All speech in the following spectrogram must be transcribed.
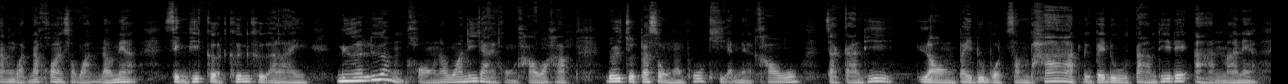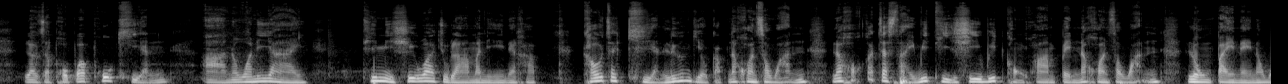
จังหวัดนครสวรรค์แล้วเนี่ยสิ่งที่เกิดขึ้นคืออะไร เนื้อเรื่องของนวนิยายของเขาครับโดยจุดประสงค์ของผู้เขียนเนี่ยเขาจากการที่ลองไปดูบทสัมภาษณ์ หรือไปดูตามที่ได้อ่านมาเนี่ยเราจะพบว่าผู้เขียนนวนิยาย ที่มีชื่อว่าจุฬามณีนะครับเขาจะเขียนเรื่องเกี่ยวกับนครสวรรค์ แล้วเขาก็จะใส่วิถีชีวิตของความเป็นนครสวรรค์ ลงไปในนว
